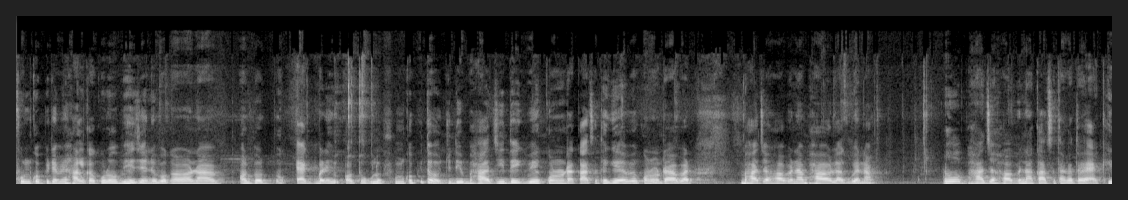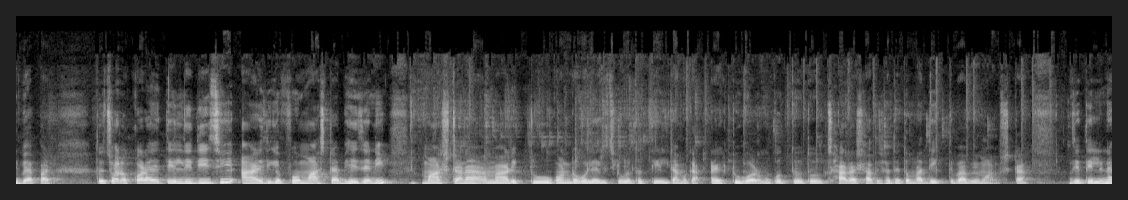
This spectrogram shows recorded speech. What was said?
ফুলকপিটা আমি হালকা করেও ভেজে নেব কারণ অল্প, একবারে অতগুলো ফুলকপি তো, যদি ভাজি দেখবে কোনোটা কাঁচা থেকে যাবে, কোনোটা আবার ভাজা হবে না, ভালো লাগবে না। ও ভাজা হবে না, কাঁচা থাকা তো একই ব্যাপার। তো চলো কড়াইয়ে তেল দিয়ে দিয়েছি, আর এদিকে মাছটা ভেজে নিই। মাছটা না আমার একটু গন্ডগোল লেগেছে, কি বলতো? তেলটা আমাকে আর একটু গরম করতে হতো। ছাড়ার সাথে সাথে তোমরা দেখতে পাবে মাছটা। যে তেলে না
